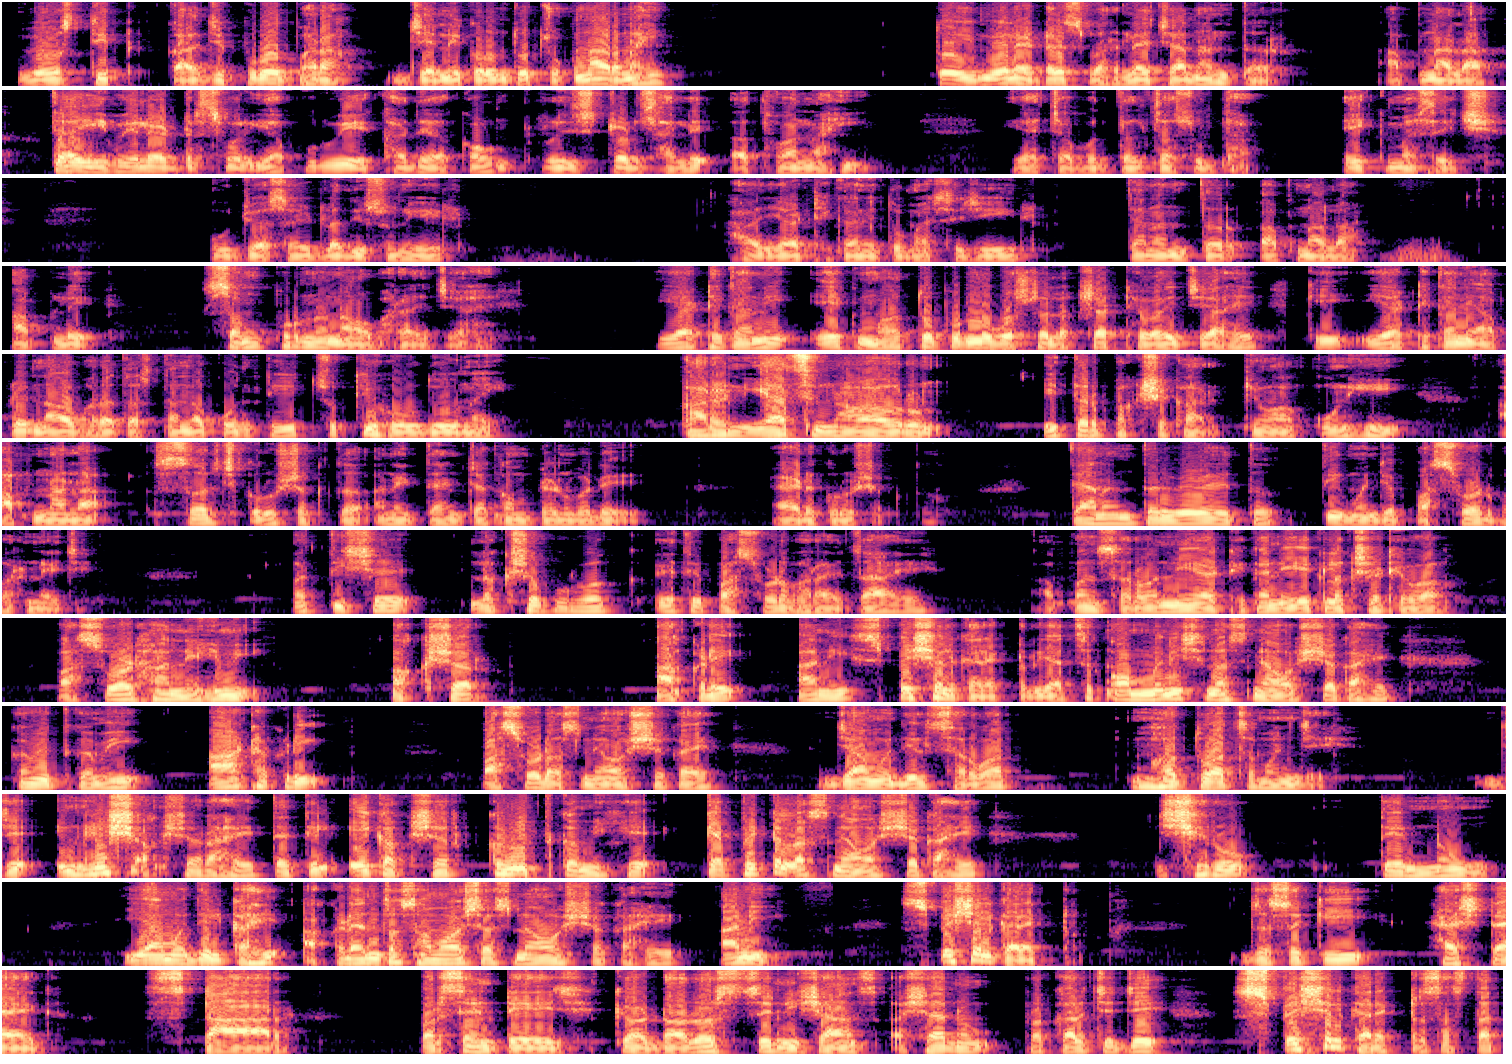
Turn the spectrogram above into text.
व्यवस्थित काळजीपूर्वक भरा जेणेकरून तो चुकणार नाही. तो ईमेल ॲड्रेस भरल्याच्या नंतर आपणाला त्या ईमेल ॲड्रेसवर यापूर्वी एखादे अकाउंट रजिस्टर्ड झाले अथवा नाही याच्याबद्दलचा सुद्धा एक मेसेज उजव्या साईडला दिसून येईल. हा या ठिकाणी तो मेसेज येईल. त्यानंतर आपणाला आपले संपूर्ण नाव भरायचे आहे. या ठिकाणी एक महत्त्वपूर्ण गोष्ट लक्षात ठेवायची आहे की या ठिकाणी आपले नाव भरत असताना कोणतीही चुकी होऊ देऊ नये. कारण याच नावावरून इतर पक्षकार किंवा कोणीही आपणाला सर्च करू शकतं आणि त्यांच्या कंप्लेंटमध्ये ॲड करू शकतं. त्यानंतर वेळ येतं ती म्हणजे पासवर्ड भरण्याची. अतिशय लक्षपूर्वक येथे पासवर्ड भरायचा आहे. आपण सर्वांनी या ठिकाणी एक लक्ष ठेवा. पासवर्ड हा नेहमी अक्षर आकडे आणि स्पेशल कॅरेक्टर याचं कॉम्बिनेशन असणे आवश्यक आहे. कमीत कमी आठ आकडी पासवर्ड असणे आवश्यक आहे. ज्यामधील सर्वात महत्त्वाचं म्हणजे जे इंग्लिश अक्षर आहे त्यातील एक अक्षर कमीत कमी हे कॅपिटल असणे आवश्यक आहे. झिरो ते नऊ यामधील काही आकड्यांचा समावेश असणे आवश्यक आहे. आणि स्पेशल कॅरेक्टर जसं की हॅशटॅग स्टार पर्सेंटेज किंवा डॉलर्सचे निशांस अशा प्रकारचे जे स्पेशल कॅरेक्टर्स असतात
